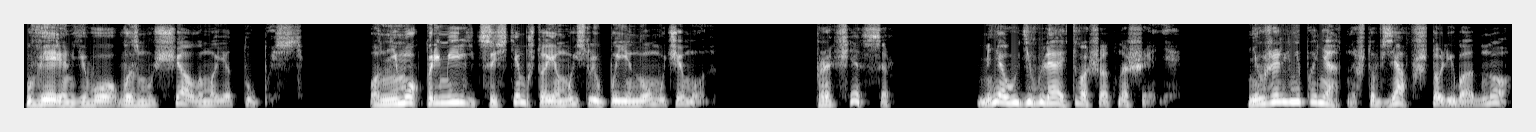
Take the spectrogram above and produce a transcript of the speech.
Уверен, его возмущала моя тупость. Он не мог примириться с тем, что я мыслю по-иному, чем он. «Профессор, меня удивляет ваше отношение. Неужели непонятно, что, взяв что-либо одно,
